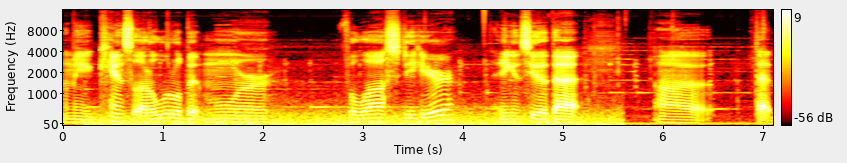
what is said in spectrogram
Let me cancel out a little bit more velocity here, and you can see that that uh, that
